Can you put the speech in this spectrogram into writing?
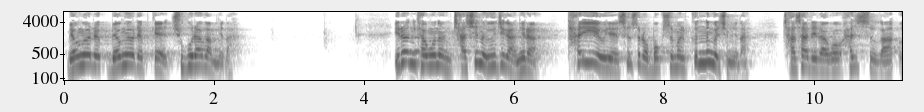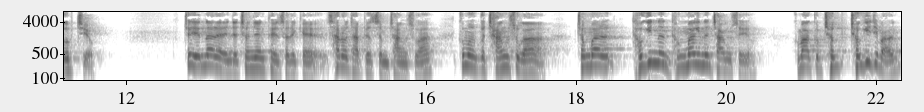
명예롭, 명예롭게 죽으라고 합니다. 이런 경우는 자신의 의지가 아니라 타의에 의해 스스로 목숨을 끊는 것입니다. 자살이라고 할 수가 없지요. 저 옛날에 이제 전쟁터에서 이렇게 사로잡혔으면 장수가, 그러면 그 장수가 정말 덕 있는, 덕망 있는 장수예요. 그만큼 적, 적이지만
